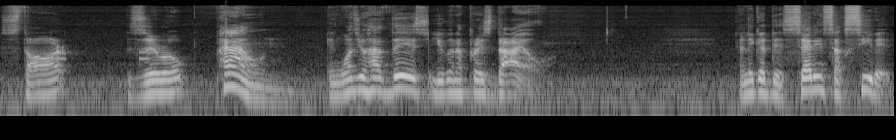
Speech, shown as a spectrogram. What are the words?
star 0 pound. And once you have this you're gonna press dial. And look at this setting succeeded.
